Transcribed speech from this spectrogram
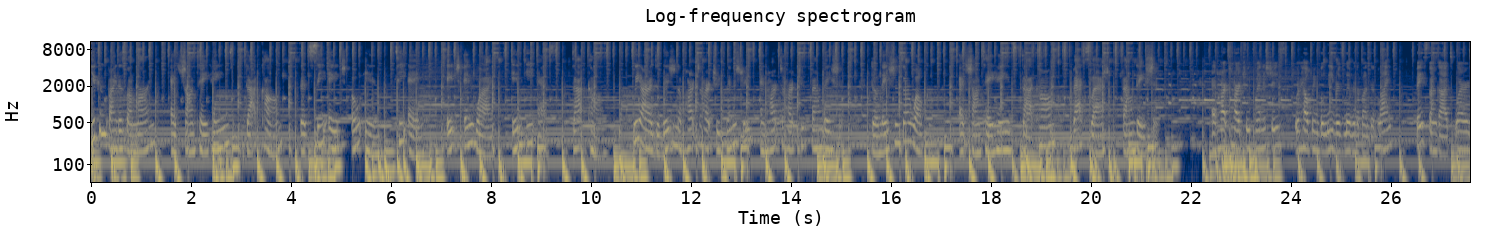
You can find us online at ChontaHaynes.com. That's C H O N T A H A Y N E S.com. We are a division of Heart to Heart Truth Ministries and Heart to Heart Truth Foundation. Donations are welcome at ChontaHaynes.com backslash foundation. At Heart to Heart Truth Ministries, we're helping believers live an abundant life based on God's Word,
